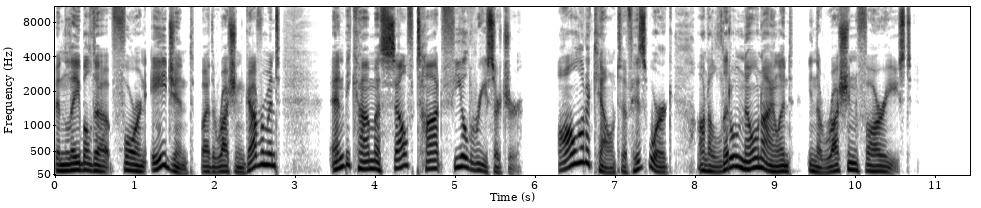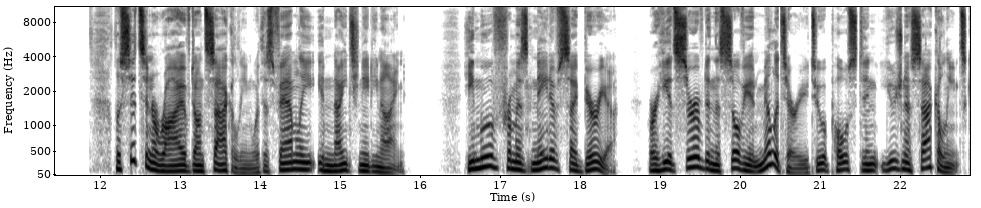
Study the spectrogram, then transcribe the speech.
been labeled a foreign agent by the Russian government, and become a self taught field researcher, all on account of his work on a little known island in the Russian Far East. Lisitsyn arrived on Sakhalin with his family in 1989. He moved from his native Siberia, where he had served in the Soviet military, to a post in Yuzhno Sakhalinsk,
